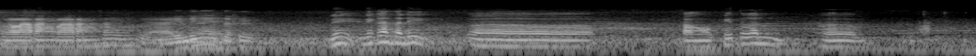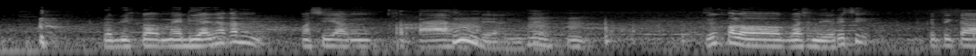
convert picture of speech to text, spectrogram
ngelarang-larang saya ya intinya Ya, itu Oke. ini ini kan tadi eh, Kang Oki itu kan eh, lebih ke medianya kan masih yang kertas gitu ya gitu ya. Hmm, hmm. itu kalau gua sendiri sih ketika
